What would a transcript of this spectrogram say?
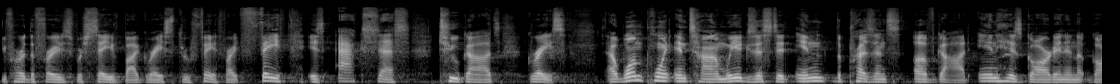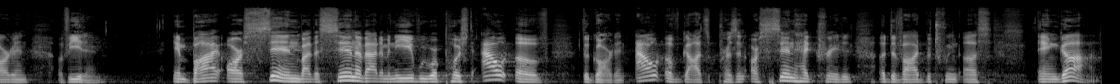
You've heard the phrase, we're saved by grace through faith, right? Faith is access to God's grace. At one point in time, we existed in the presence of God, in his garden, in the Garden of Eden. And by our sin, by the sin of Adam and Eve, we were pushed out of the garden, out of God's presence. Our sin had created a divide between us and God.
